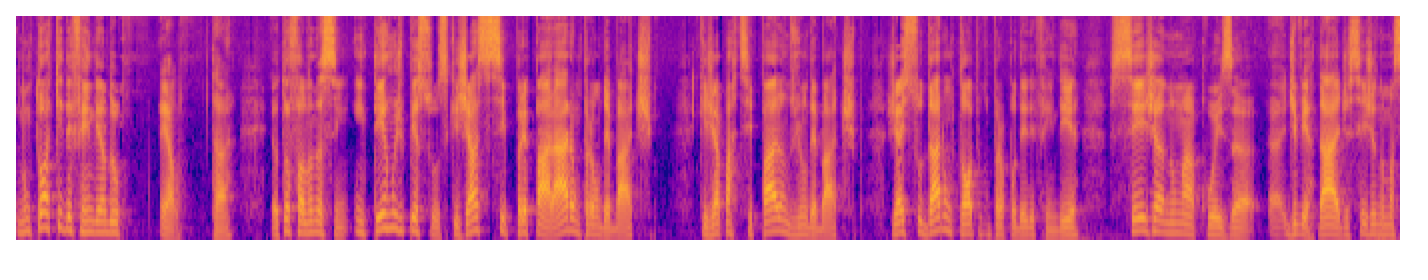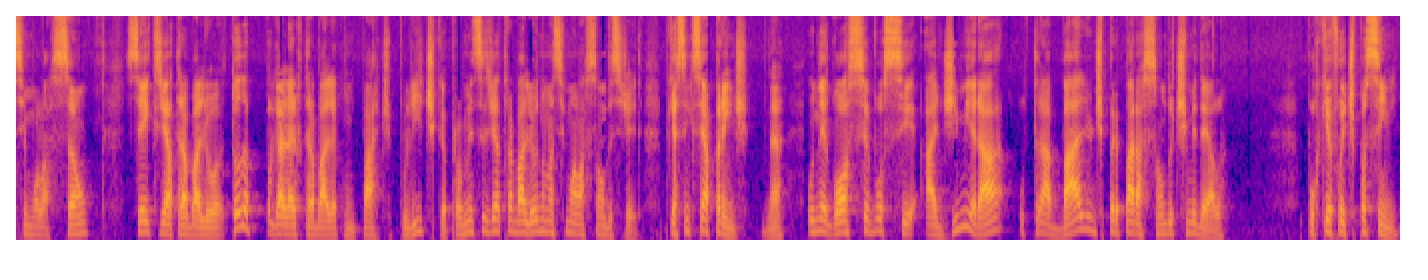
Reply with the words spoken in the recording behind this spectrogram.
eu não tô aqui defendendo ela, tá? Eu tô falando assim, em termos de pessoas que já se prepararam para um debate, que já participaram de um debate, já estudaram um tópico para poder defender, seja numa coisa eh, de verdade, seja numa simulação. Sei que já trabalhou, toda a galera que trabalha com parte política, provavelmente você já trabalhou numa simulação desse jeito. Porque é assim que você aprende, né? O negócio é você admirar o trabalho de preparação do time dela. Porque foi tipo assim,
